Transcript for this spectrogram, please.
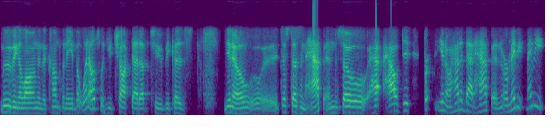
moving along in the company. But what else would you chalk that up to? Because you know it just doesn't happen. So how, how did you know how did that happen? Or maybe maybe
